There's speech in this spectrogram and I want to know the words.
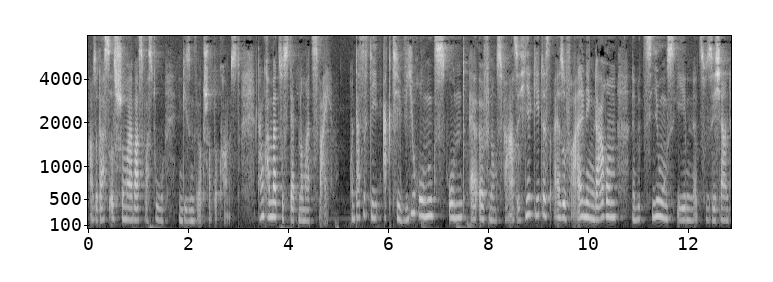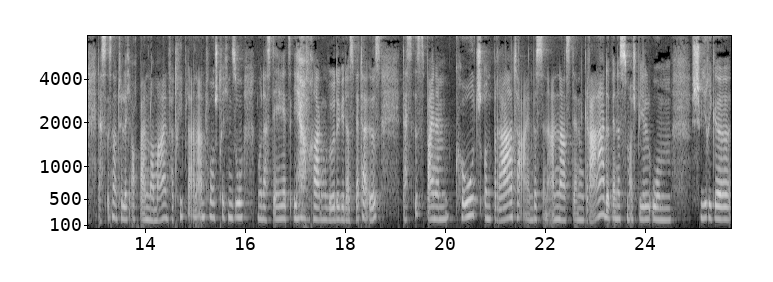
also das ist schon mal was, was du in diesem Workshop bekommst. Dann kommen wir zu Step Nummer zwei. Und das ist die Aktivierungs- und Eröffnungsphase. Hier geht es also vor allen Dingen darum, eine Beziehungsebene zu sichern. Das ist natürlich auch beim normalen Vertriebler in Anführungsstrichen so, nur dass der jetzt eher fragen würde, wie das Wetter ist. Das ist bei einem Coach und Berater ein bisschen anders, denn gerade wenn es zum Beispiel um schwierige,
